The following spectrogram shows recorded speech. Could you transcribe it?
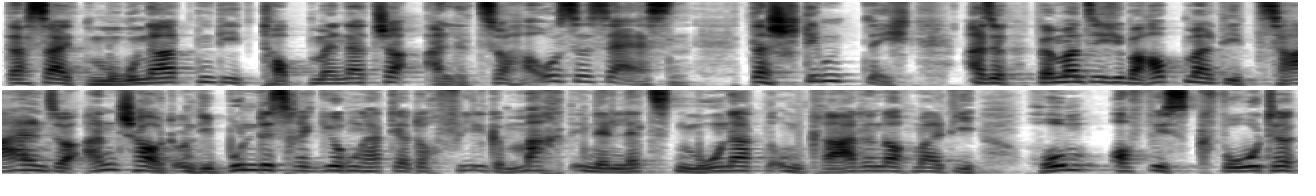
dass seit Monaten die Topmanager alle zu Hause säßen. Das stimmt nicht. Also, wenn man sich überhaupt mal die Zahlen so anschaut und die Bundesregierung hat ja doch viel gemacht in den letzten Monaten, um gerade noch mal die Homeoffice-Quote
